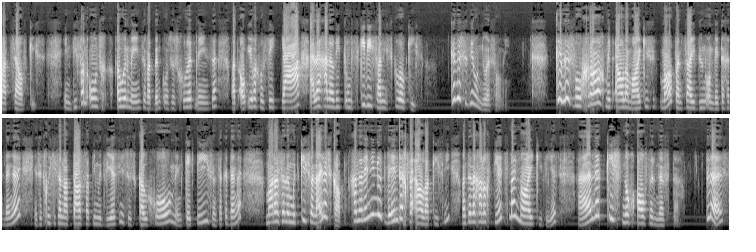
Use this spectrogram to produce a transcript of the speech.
wat self kies. En die van ons ouer mense wat dink ons is groot mense wat al ewig wil sê, ja, hulle gaan nou die komskiewies van die skool kies. Kinders is nie onnoosel nie kinders wil graag met Elna maatjies maak want sy doen onwettige dinge en sy het goedjies in haar tas wat nie moet wees nie soos kougom en ketties en sulke dinge. Maar as hulle moet kies vir leierskap, gaan hulle nie noodwendig vir Elna kies nie want hulle gaan nog steeds my maatjie wees. Hulle kies nog al vernuftig. Plus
